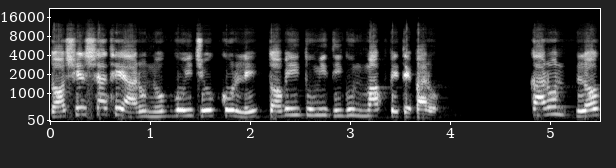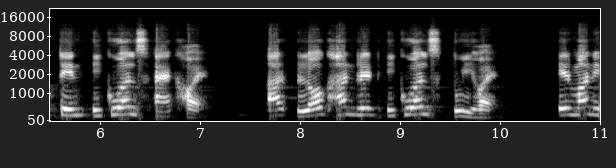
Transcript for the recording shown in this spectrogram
দশের সাথে আরও নব্বই যোগ করলে তবেই তুমি দ্বিগুণ মাপ পেতে পারো। কারণ লগ টেন ইকুয়ালস এক হয়, আর লগ হান্ড্রেড ইকুয়ালস দুই হয়। এর মানে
